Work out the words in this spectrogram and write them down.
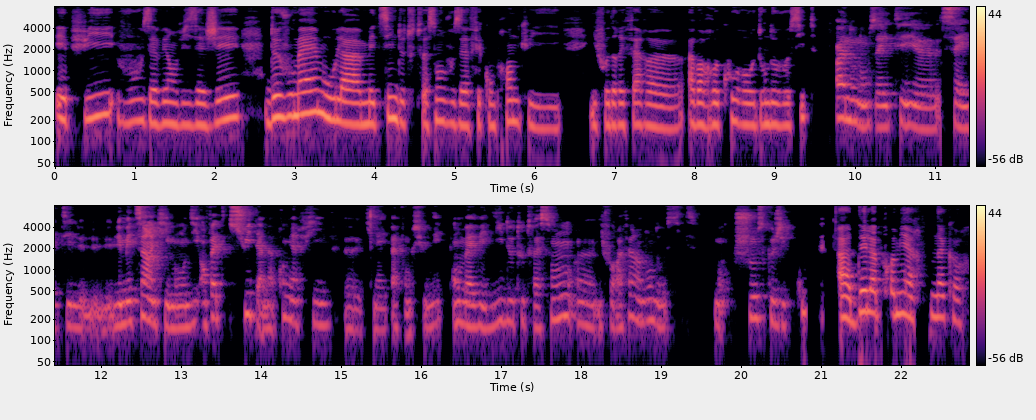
et puis vous avez envisagé de vous-même ou la médecine de toute façon vous a fait comprendre qu'il faudrait faire euh, avoir recours au don d'ovocytes ah non, non, ça a été, euh, ça a été les médecins qui m'ont dit, en fait, suite à ma première FIV qui n'avait pas fonctionné, on m'avait dit de toute façon, il faudra faire un don d'ovocytes. Bon, chose que j'ai Ah, dès la première, d'accord.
